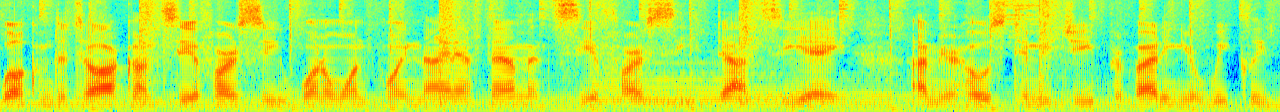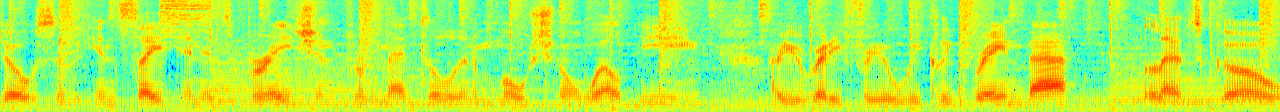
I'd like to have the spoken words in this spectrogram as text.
Welcome to Talk on CFRC 101.9 FM and CFRC.ca. I'm your host, Timmy G, providing your weekly dose of insight and inspiration for mental and emotional well being. Are you ready for your weekly brain bath? Let's go.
